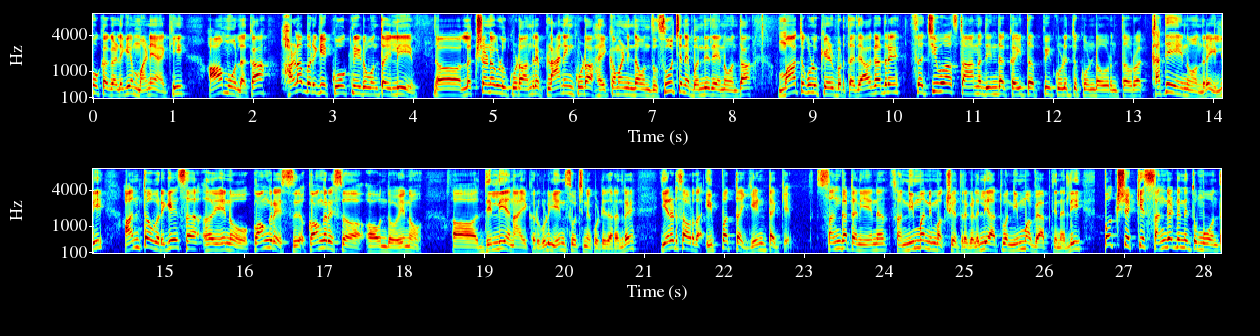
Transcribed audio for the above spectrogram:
ಮುಖಗಳಿಗೆ ಮಣೆ ಹಾಕಿ, ಆ ಮೂಲಕ ಹಳಬರಿಗೆ ಕೋಕ್ ನೀಡುವಂಥ ಇಲ್ಲಿ ಲಕ್ಷಣಗಳು ಕೂಡ ಅಂದರೆ ಪ್ಲಾನಿಂಗ್ ಕೂಡ ಹೈಕಮಾಂಡಿಂದ ಒಂದು ಸೂಚನೆ ಬಂದಿದೆ ಎನ್ನುವಂಥ ಮಾತುಗಳು ಕೇಳಿಬರ್ತಾ ಇದೆ. ಹಾಗಾದರೆ ಸಚಿವ ಸ್ಥಾನದಿಂದ ಕೈ ತಪ್ಪಿ ಕುಳಿತುಕೊಂಡವರಂಥವರ ಕಥೆ ಏನು ಅಂದರೆ ಇಲ್ಲಿ ಅಂಥವರಿಗೆ ಸ ಏನು ಕಾಂಗ್ರೆಸ್ ಕಾಂಗ್ರೆಸ್ ಒಂದು ಏನು ದಿಲ್ಲಿಯ ನಾಯಕರುಗಳು ಏನು ಸೂಚನೆ ಕೊಟ್ಟಿದ್ದಾರೆ ಅಂದರೆ ಎರಡು ಸಾವಿರದ ಇಪ್ಪತ್ತ ಎಂಟಕ್ಕೆ ಸಂಘಟನೆಯನ್ನು ನಿಮ್ಮ ನಿಮ್ಮ ಕ್ಷೇತ್ರಗಳಲ್ಲಿ ಅಥವಾ ನಿಮ್ಮ ವ್ಯಾಪ್ತಿನಲ್ಲಿ ಪಕ್ಷಕ್ಕೆ ಸಂಘಟನೆ ತುಂಬುವಂಥ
